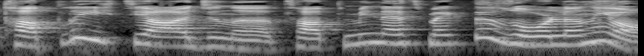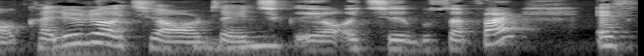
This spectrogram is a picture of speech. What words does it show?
tatlı ihtiyacını tatmin etmekte zorlanıyor. Kalori açığı ortaya Hı hı. çıkıyor açığı bu sefer. Es,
